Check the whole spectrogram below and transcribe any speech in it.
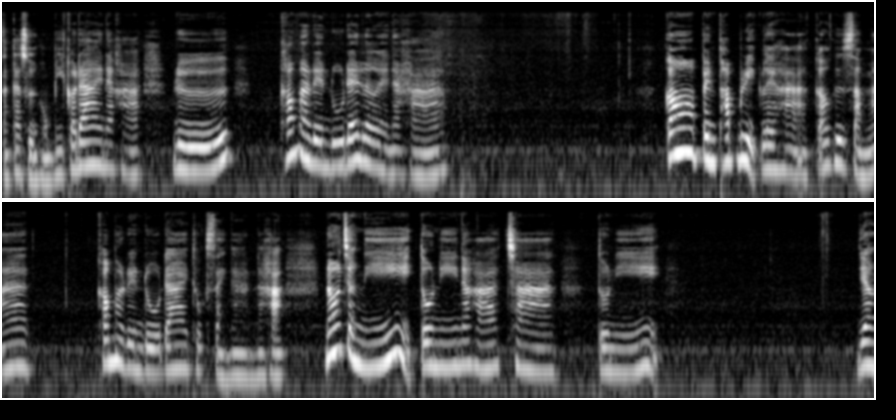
สังกัดศูนย์ของบีก็ได้นะคะ หรือเข้ามาเรียนรู้ได้เลยนะคะ ก็เป็น public เลยค่ะ ก็คือสามารถเข้ามาเรียนรู้ได้ทุกสายงานนะคะ นอกจากนี้ตัวนี้นะคะ ชาตัวนี้ ยัง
